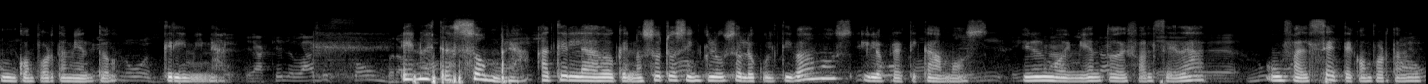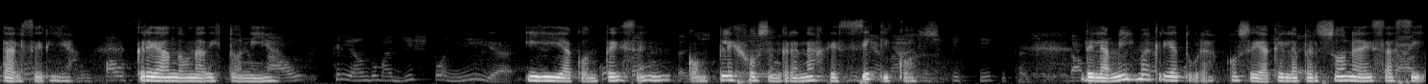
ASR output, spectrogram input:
un comportamiento criminal. Es nuestra sombra, aquel lado que nosotros incluso lo cultivamos y lo practicamos en un movimiento de falsedad, un falsete comportamental sería, creando una distonía. Y acontecen complejos engranajes psíquicos de la misma criatura. O sea que la persona es así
